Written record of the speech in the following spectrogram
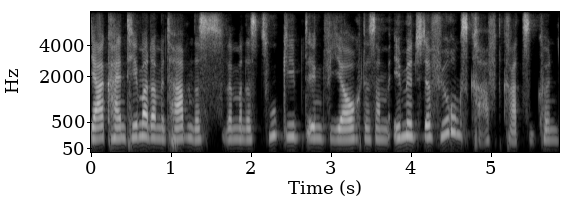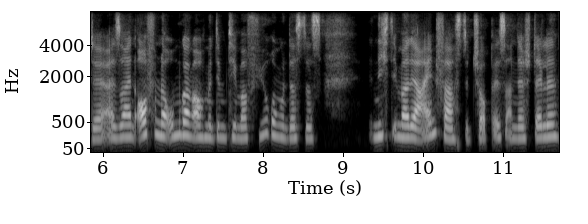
ja kein Thema damit haben, dass, wenn man das zugibt, irgendwie auch das am Image der Führungskraft kratzen könnte. Also ein offener Umgang auch mit dem Thema Führung und dass das nicht immer der einfachste Job ist an der Stelle,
